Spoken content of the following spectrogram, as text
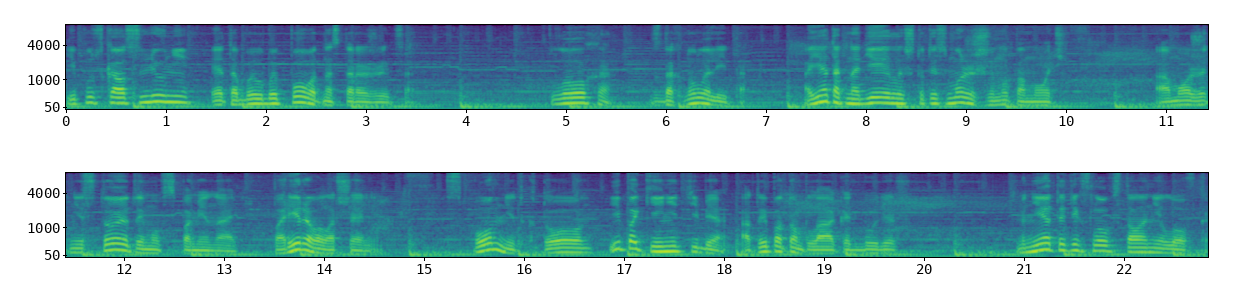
и пускал слюни, это был бы повод насторожиться. Плохо, вздохнула Лита. А я так надеялась, что ты сможешь ему помочь. А может не стоит ему вспоминать, парировал отшельник. Вспомнит, кто он, и покинет тебя, а ты потом плакать будешь. Мне от этих слов стало неловко.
